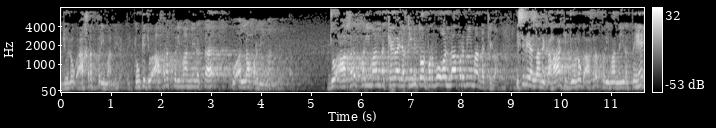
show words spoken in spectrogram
جو لوگ آخرت پر ایمان نہیں رکھتے، کیونکہ جو آخرت پر ایمان نہیں رکھتا ہے، وہ اللہ پر بھی ایمان نہیں رکھتا۔ جو آخرت پر ایمان رکھے گا، یقینی طور پر وہ اللہ پر بھی ایمان رکھے گا۔ اس لیے اللہ نے کہا کہ جو لوگ آخرت پر ایمان نہیں رکھتے ہیں،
